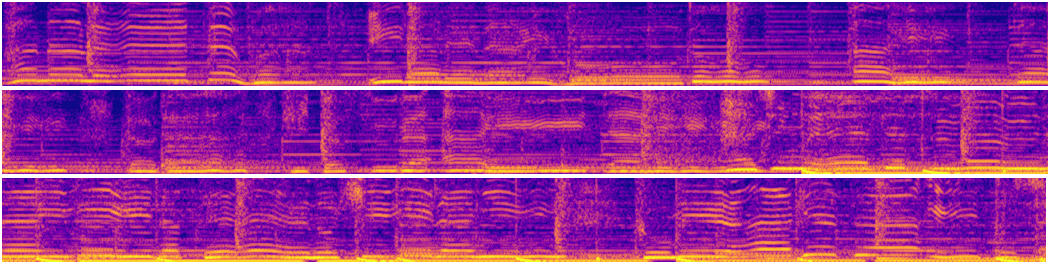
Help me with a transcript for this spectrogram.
離れてはいられないほど会いたいただひたすら会いたい初めて繋いだ手のひらに込み上げた愛し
